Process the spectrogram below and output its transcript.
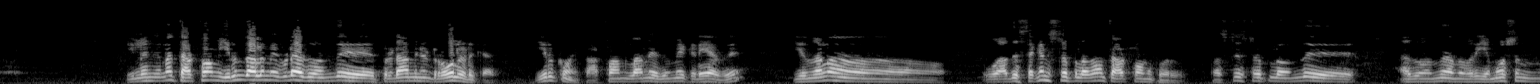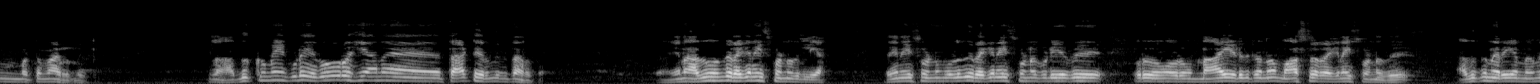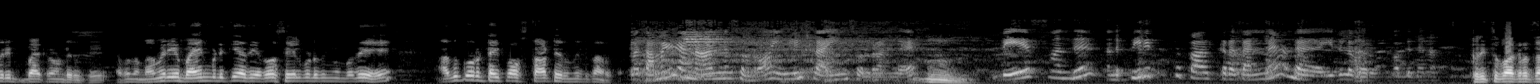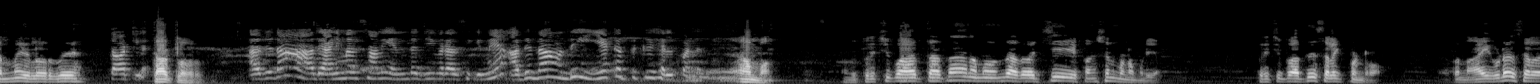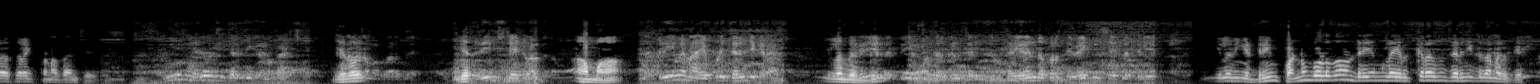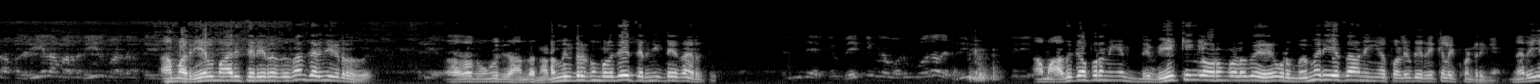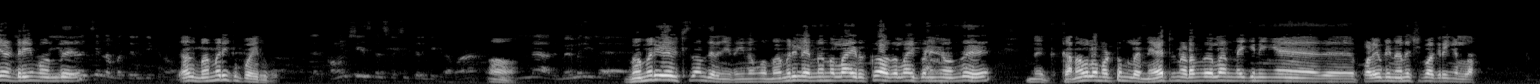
இல்லைன்னு சொன்னால் தாட் ஃபார்ம் இருந்தாலுமே கூட அது வந்து ப்ரிடாமினன்ட் ரோல் எடுக்காது. இருக்கும். தாட் ஃபார்ம் இல்லாமல் எதுவுமே கிடையாது. இருந்தாலும் அது செகண்ட் ஸ்டெப்பில் தான் தாட் ஃபார்முக்கு வருது. ஃபஸ்ட்டு ஸ்டெப்பில் வந்து அது வந்து அந்த ஒரு எமோஷன் மட்டும்தான் இருந்துச்சு. இல்லை அதுக்குமே கூட ஏதோ ஒரு வகையான தாட் இருந்துட்டு தான் இருக்கும். ஏன்னா அது வந்து ரெகனைஸ் பண்ணுது இல்லையா ரெகனைஸ் பண்ணும் பொழுது ரெகனைஸ் பண்ணக்கூடியது ஒரு ஒரு நாய் எடுத்துட்டோம்னா மாஸ்டர் ரெகனைஸ் பண்ணுது. அதுக்கும் நிறைய மெமரி பேக்ரவுண்ட் இருக்கு. அப்போ அந்த மெமரியை பயன்படுத்தி அது ஏதோ செயல்படுதுங்கும் போதே அதுக்கு ஒரு டைப் ஆஃப் தாட் இருந்துட்டு தான் இருக்கும். தமிழ்ல நான்னு சொல்றோம் இங்கிலீஷ்ல ஐன்னு சொல்றாங்க. பேஸ் வந்து அந்த பிரித்து பார்க்கிற தன்மை அந்த இதுல வரும். அப்படிதானே? பிரித்து பார்க்குற தன்மை இதில் வருது? தாட்ல தாட்டில் வருது அதுதான் அது அனிமல்ஸ்னாலும் எந்த ஜீவராசிக்குமே அதுதான் வந்து இயக்கத்துக்கு ஹெல்ப் பண்ணுது. ஆமா. அந்த பிரிச்சு பார்த்தா தான் நம்ம வந்து அதை வச்சு ஃபங்க்ஷன் பண்ண முடியும். பிரிச்சு பார்த்து செலக்ட் பண்றோம். இப்ப நாய் கூட செலக்ட் பண்ண தான் செய்யுது? ஏதோ ட்ரீம் ஸ்டேட் வருது. ஆமா. ட்ரீமை நான் எப்படி தெரிஞ்சுக்கிறேன்? இல்ல இந்த இந்த ட்ரீம் வந்திருக்குன்னு தெரிஞ்சு சரி எழுந்த அப்புறம் வேக்கிங் ஸ்டேட்ல தெரியும். இல்ல நீங்க ட்ரீம் பண்ணும் பொழுதும் ட்ரீம்ல இருக்கிறதும் தெரிஞ்சுட்டு தானே இருக்கு ரியலா மாதிரி ரியல் மாதிரி தான் தெரியும் ஆமா ரியல் மாதிரி தெரியறது தான் தெரிஞ்சுக்கிடுறது. அதாவது உங்களுக்கு அந்த நடந்துகிட்டு இருக்கும் பொழுதே தெரிஞ்சுக்கிட்டே தான் இருக்கு. ஆமா அதுக்கப்புறம் நீங்க வேக்கிங்ல வரும் பொழுது ஒரு மெமரியை தான் நீங்க பழையபடி ரீகலெக்ட் பண்றீங்க? நிறைய ட்ரீம் வந்து அது மெமரிக்கு போயிருது. ஆ. மெமரியில மெமரியை வச்சு தான் தெரிஞ்சுக்கிறீங்க நம்ம மெமரியில என்னென்னலாம் இருக்கோ அதெல்லாம் இப்ப நீங்க வந்து கனவுல மட்டும் இல்ல நேற்று நடந்ததெல்லாம் இன்னைக்கு நீங்க பழையபடி நினைச்சு பாக்குறீங்களா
